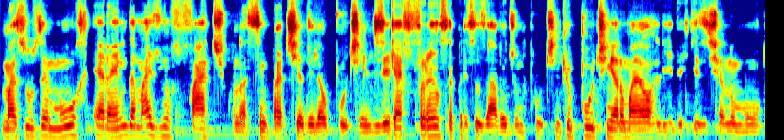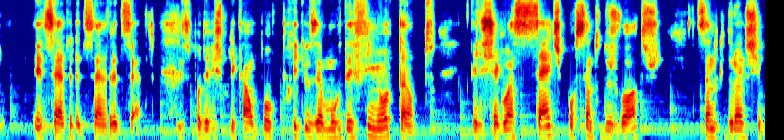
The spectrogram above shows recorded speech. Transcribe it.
mas o Zemmour era ainda mais enfático na simpatia dele ao Putin. Ele dizia que a França precisava de um Putin, que o Putin era o maior líder que existia no mundo, etc, etc, etc. Isso poderia explicar um pouco por que o Zemmour definhou tanto. Ele chegou a 7% dos votos, sendo que durante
